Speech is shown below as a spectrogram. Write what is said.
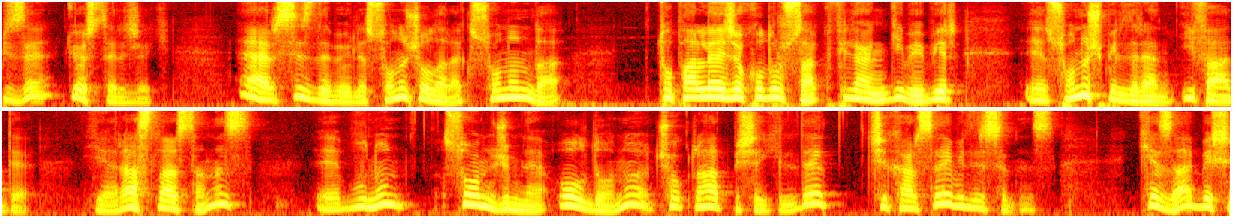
bize gösterecek. Eğer siz de böyle sonuç olarak sonunda toparlayacak olursak filan gibi bir e, sonuç bildiren ifadeye rastlarsanız e, bunun son cümle olduğunu çok rahat bir şekilde çıkarsayabilirsiniz. Keza 5.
